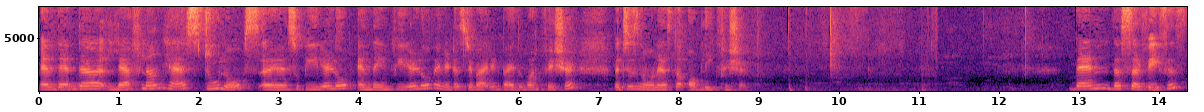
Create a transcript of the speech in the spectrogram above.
And then the left lung has two lobes uh, superior lobe and the inferior lobe and it is divided by the one fissure which is known as the oblique fissure. Then the surfaces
